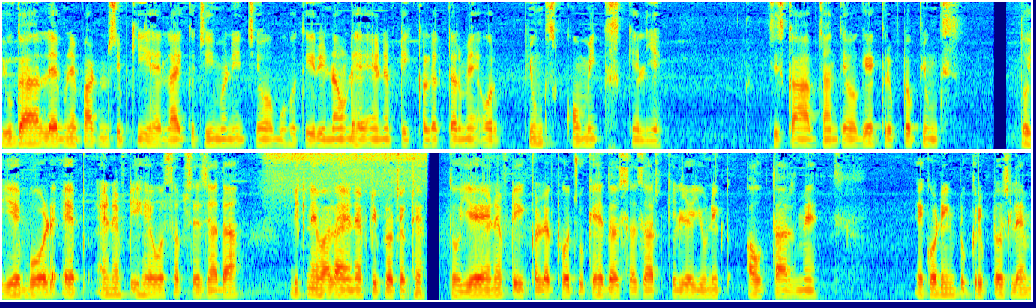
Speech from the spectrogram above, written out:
Yuga Lab ने पार्टनरशिप की है लाइक जी मनी जो बहुत ही रिनाउंड है एनएफटी कलेक्टर में और प्यूंक्स कॉमिक्स के लिए, जिसका आप जानते होंगे क्रिप्टो प्यूंक्स तो ये बोर्ड ऐप एनएफटी है, वो सबसे ज़्यादा बिकने वाला एनएफटी प्रोजेक्ट है। तो ये एनएफटी कलेक्ट हो चुके हैं दस हज़ार के लिए यूनिक अवतार में। अकॉर्डिंग टू क्रिप्टो स्लैम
